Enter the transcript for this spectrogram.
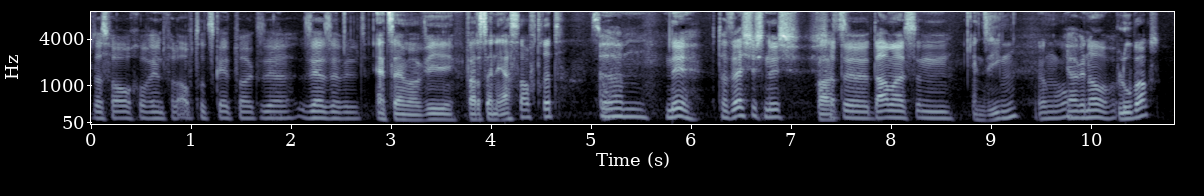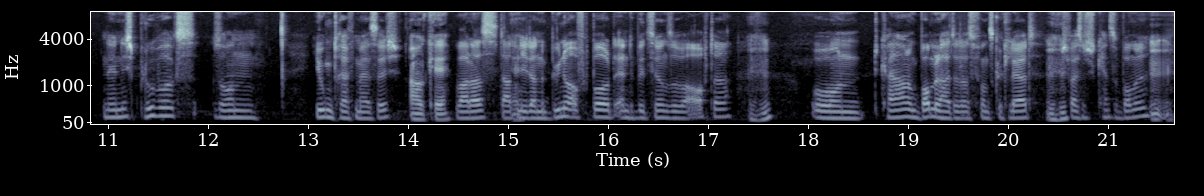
Das war auch auf jeden Fall Auftritt Skatepark. Sehr, sehr, sehr wild. Erzähl mal, wie war das dein erster Auftritt? So Ähm, nee, tatsächlich nicht. Ich Was? hatte damals in. in Siegen irgendwo? Ja, genau. Bluebox? Nee, nicht Bluebox, so ein Jugendtreff mäßig Ah, Okay. war das. Da hatten Ja. die dann eine Bühne aufgebaut. NTBC und so war auch da. Mhm. Und keine Ahnung, Bommel hatte das für uns geklärt. Mhm. Ich weiß nicht, kennst du Bommel? Mhm.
